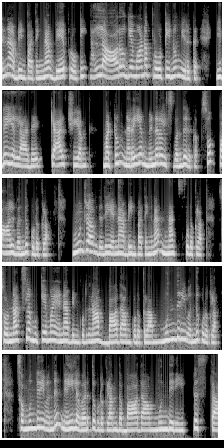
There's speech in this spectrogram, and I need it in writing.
என்ன அப்படின்னு பாத்தீங்கன்னா வே புரோட்டீன் நல்ல ஆரோக்கியமான புரோட்டீனும் இருக்கு. இதையல்லாது கால்சியம் மற்றும் நிறைய மினரல்ஸ் வந்து இருக்கு. ஸோ பால் வந்து கொடுக்கலாம். மூன்றாவது இது என்ன அப்படின்னு பாத்தீங்கன்னா நட்ஸ் கொடுக்கலாம். ஸோ நட்ஸ்ல முக்கியமா என்ன அப்படின்னு கொடுத்தனா பாதாம் கொடுக்கலாம். முந்திரி வந்து கொடுக்கலாம். ஸோ முந்திரி வந்து நெய்யில் வறுத்து கொடுக்கலாம். இந்த பாதாம் முந்திரி பிஸ்தா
